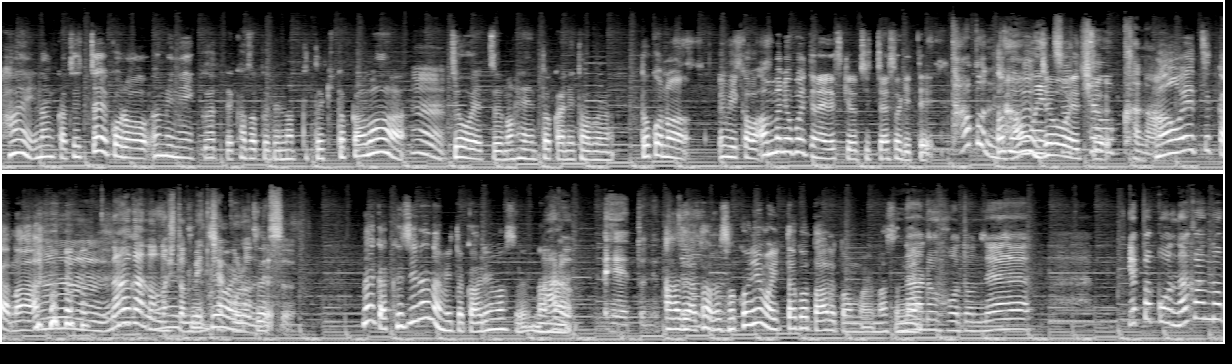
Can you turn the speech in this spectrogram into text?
はい。なんかちっちゃい頃海に行くって家族でなった時とかは、うん。上越の辺とかに多分どこの海かはあんまり覚えてないですけどちっちゃいすぎて。多分直江津ちゃうかな。直江津かな、うん。長野の人めっちゃ来るんです なんかクジラ波とかあります？名前。ある。えーっとねあじゃあ多分そこにも行ったことあると思いますね。なるほどねやっぱこう長野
